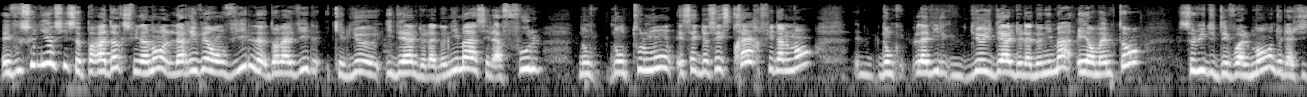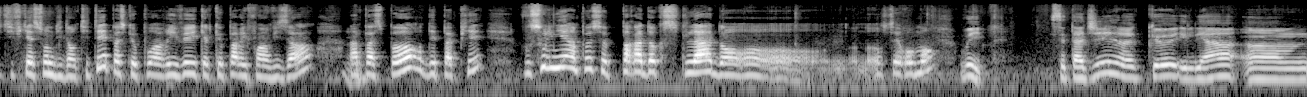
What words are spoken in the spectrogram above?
Et vous soulignez aussi ce paradoxe finalement, l'arrivée en ville, dans la ville, qui est lieu idéal de l'anonymat, c'est la foule dont, dont, tout le monde essaye de s'extraire finalement. Donc la ville, lieu idéal de l'anonymat, et en même temps celui du dévoilement, de la justification de l'identité, parce que pour arriver quelque part, il faut un visa, un mmh. passeport, des papiers. Vous soulignez un peu ce paradoxe-là dans, dans ces romans? Oui, c'est-à-dire qu'il y a un...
